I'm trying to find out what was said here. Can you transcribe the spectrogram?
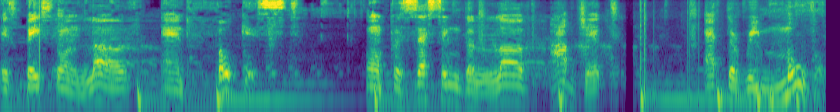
is based on love and focused on possessing the loved object at the removal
